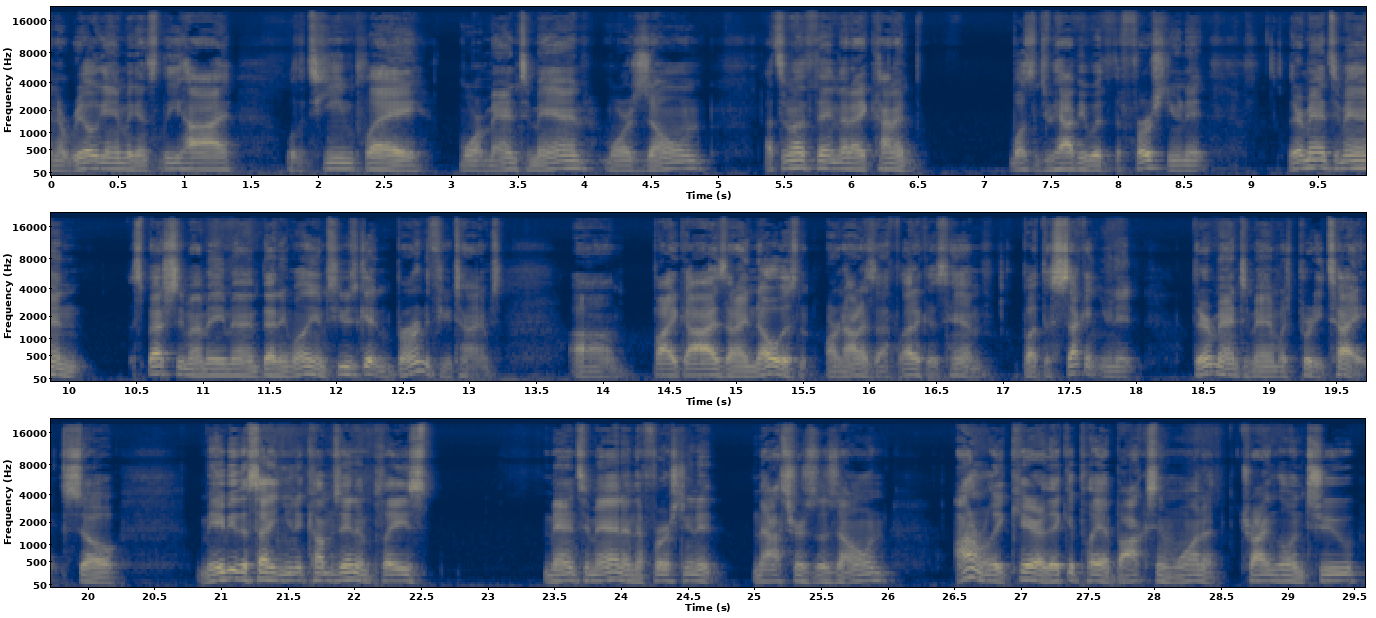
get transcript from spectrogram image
a real game against Lehigh. Will the team play more man to man, more zone? That's another thing that I kind of wasn't too happy with the first unit. Their man to man, especially my main man Benny Williams, he was getting burned a few times um, by guys that I know is, are not as athletic as him. But the second unit, their man to man was pretty tight. So maybe the second unit comes in and plays man to man, and the first unit masters the zone. I don't really care. They could play a box in one, a triangle in two,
